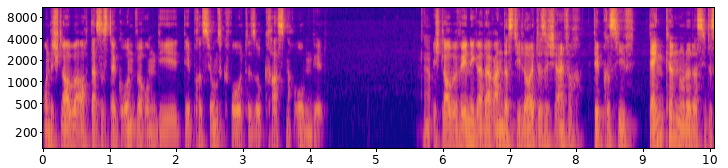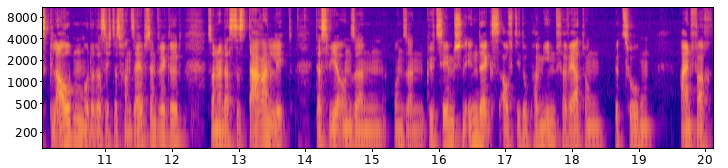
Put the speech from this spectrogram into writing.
Und ich glaube, auch das ist der Grund, warum die Depressionsquote so krass nach oben geht. Ja. Ich glaube weniger daran, dass die Leute sich einfach depressiv denken oder dass sie das glauben oder dass sich das von selbst entwickelt, sondern dass das daran liegt, dass wir unseren, unseren glykämischen Index auf die Dopaminverwertung bezogen einfach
